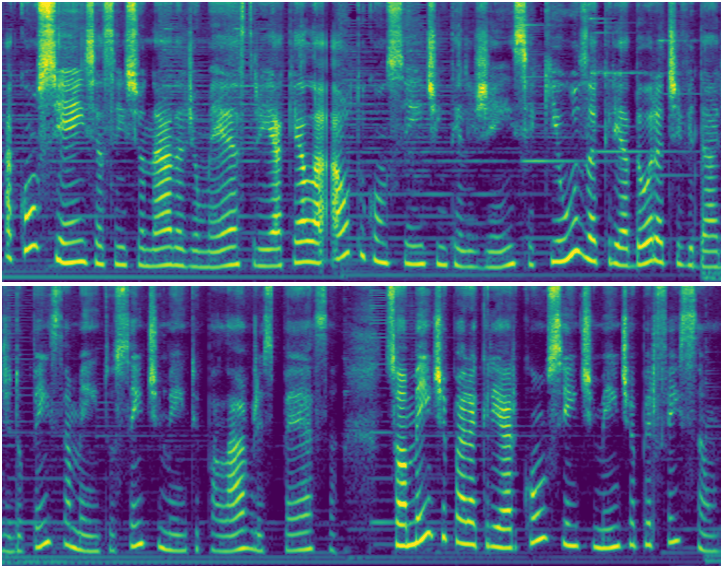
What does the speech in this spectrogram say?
A consciência ascensionada de um mestre é aquela autoconsciente inteligência que usa a criadora atividade do pensamento, sentimento e palavra expressa somente para criar conscientemente a perfeição.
